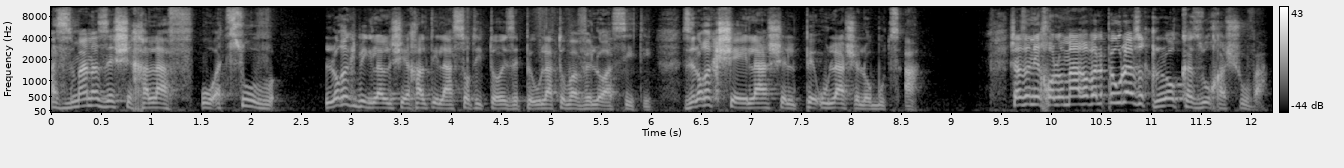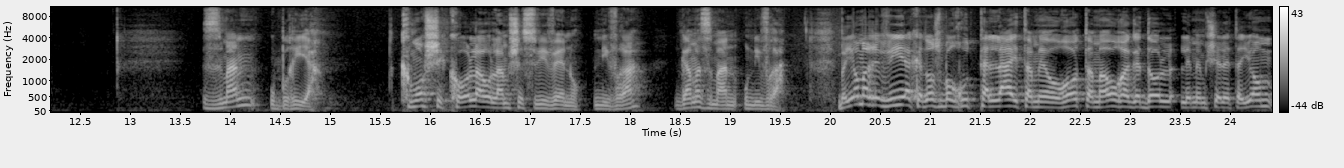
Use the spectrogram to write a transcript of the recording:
הזמן הזה שחלף הוא עצוב לא רק בגלל שיכלתי לעשות איתו איזה פעולה טובה ולא עשיתי. זה לא רק שאלה של פעולה שלא בוצעה. עכשיו אני יכול לומר, אבל הפעולה הזאת לא כזו חשובה. זמן הוא בריאה. כמו שכל העולם שסביבנו נברא, גם הזמן הוא נברא. ביום הרביעי הקדוש ברוך הוא תלה את המאורות, המאור הגדול לממשלת היום,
